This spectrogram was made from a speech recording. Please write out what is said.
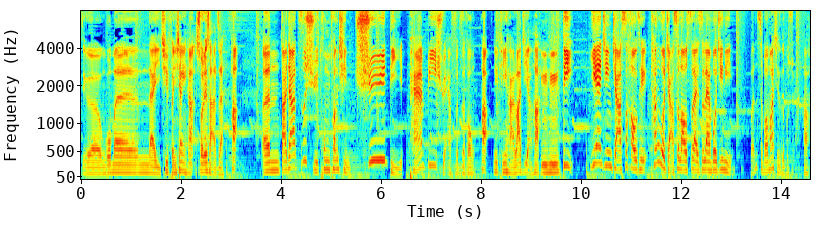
这个我们来一起分享一下，说的啥子？好，嗯，大家只需同窗情，取缔攀比炫富之风。好，你听一下哪几样哈？嗯哼。第一，严禁驾驶豪车，倘若驾驶劳斯莱斯、兰博基尼、奔驰、宝马，其实都不算哈。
